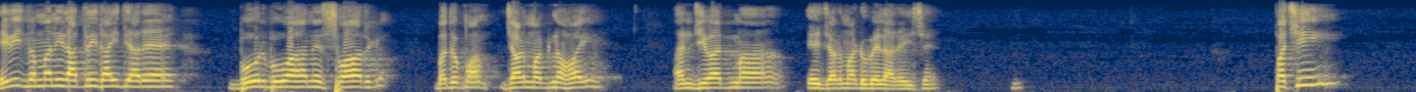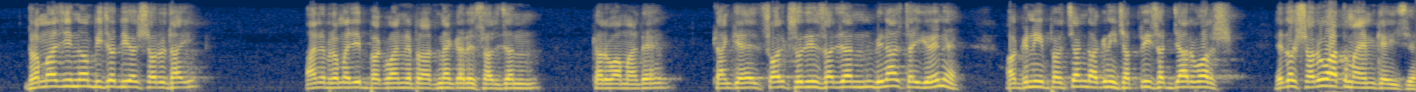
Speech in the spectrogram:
એવી જ બ્રહ્માની રાત્રિ થાય ત્યારે ભૂર, ભુવા અને સ્વર્ગ બધું પણ જળમગ્ન હોય અને જીવાતમાં એ જળમાં ડૂબેલા રહી છે. પછી બ્રહ્માજીનો બીજો દિવસ શરૂ થાય અને બ્રહ્માજી ભગવાનને પ્રાર્થના કરે સર્જન કરવા માટે. કારણ કે સ્વર્ગ સુધી સર્જન વિનાશ થઈ ગયો ને. અગ્નિ, પ્રચંડ અગ્નિ છત્રીસ હજાર વર્ષ એ તો શરૂઆતમાં એમ કહે છે.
